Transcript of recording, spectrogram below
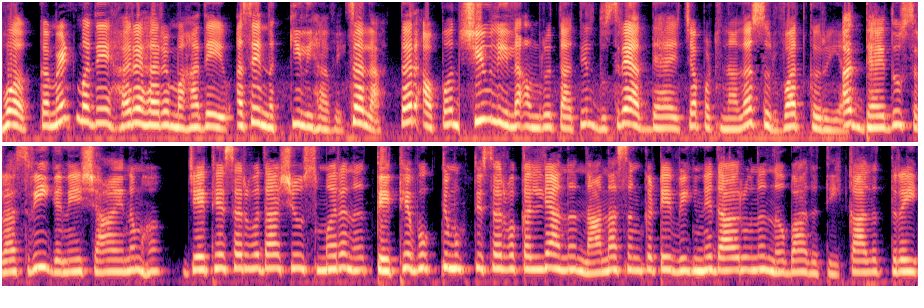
व कमेंटमध्ये हर हर महादेव असे नक्की लिहावे. चला तर आपण शिवलीला अमृतातील दुसऱ्या अध्यायाच्या पठणाला सुरुवात करूया. अध्याय दुसरा श्री गणेशाय नमः जेथे सर्वदा शिव स्मरण तेथे भुक्तिमुक्ती सर्व कल्याण नाना संकटे विघ्ने दारुण न बाधती कालत्रयी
